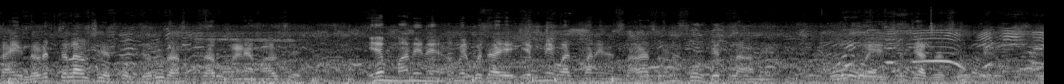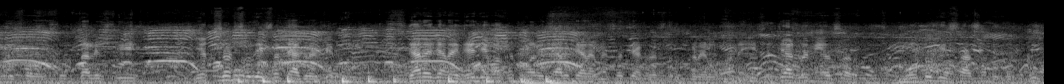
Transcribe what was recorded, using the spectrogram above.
કાંઈ લડત ચલાવશે તો જરૂર આનું સારું પરિણામ આવશે. એમ માનીને અમે બધાએ એમની વાત માનીને સાડા ત્રણસો જેટલા અમે લોકોએ સત્યાગ્રહ શરૂ કર્યો. ઓગણીસો સુડતાલીસથી એકસઠ સુધી સત્યાગ્રહ કર્યો. જ્યારે જ્યારે જે જે વખત મળે ત્યારે મેં સત્યાગ્રહ શરૂ કરેલો અને એ સત્યાગ્રહની અસર પોર્ટુગીઝ શાસન ઉપર ખૂબ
